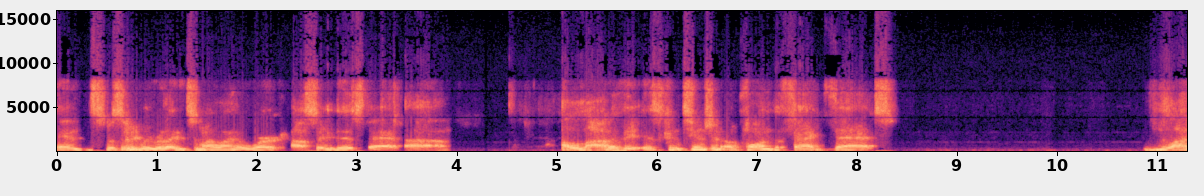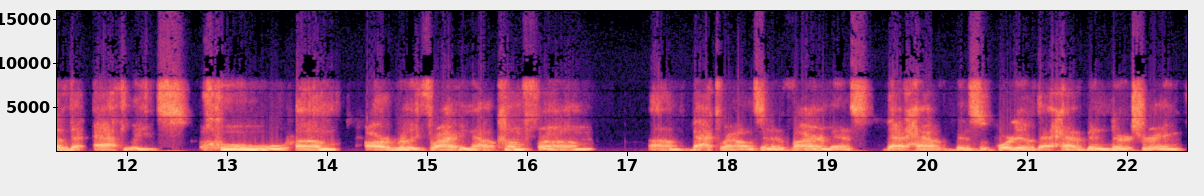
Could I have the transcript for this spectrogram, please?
and specifically related to my line of work, I'll say this that uh, a lot of it is contingent upon the fact that a lot of the athletes who um, are really thriving now come from um, backgrounds and environments that have been supportive, that have been nurturing,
